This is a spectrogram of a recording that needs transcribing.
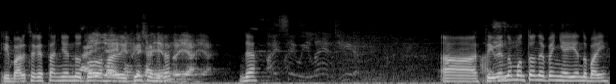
Y parece que están yendo Ahí todos ya a edificios y cayendo tal. ya. Ya. Ah, estoy Ahí. viendo un montón de peña yendo para ahí.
